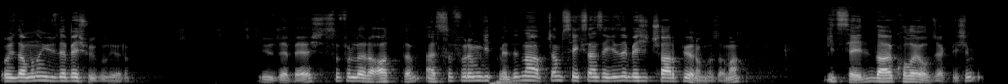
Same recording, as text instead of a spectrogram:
O yüzden buna %5 uyguluyorum. %5. Sıfırları attım. Ha, sıfırım gitmedi. Ne yapacağım? 88'e 5'i çarpıyorum o zaman. Gitseydi daha kolay olacaktı işim.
